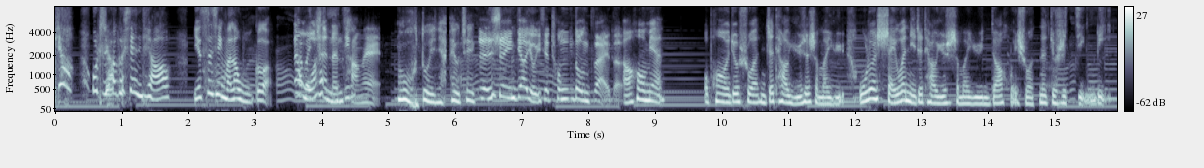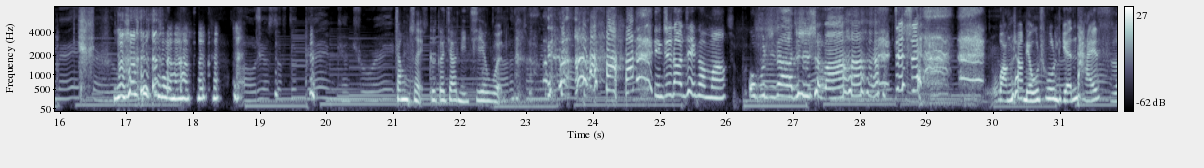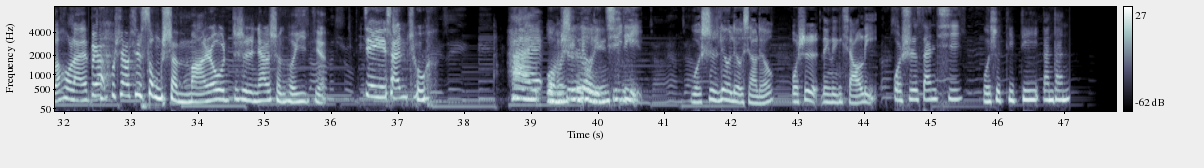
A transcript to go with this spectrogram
不要，我只要个线条，一次性纹了五个。但我很能藏哎。哦，对，你还有这个，人生一定要有一些冲动在的。然后后面我朋友就说：“你这条鱼是什么鱼？无论谁问你这条鱼是什么鱼，你都要回说那就是锦鲤。” 张嘴，哥哥教你接吻。你知道这个吗？我不知道这是什么，这是网上流出原台词，后来不要不是要去送审吗？然后这是人家的审核意见，建议删除。嗨，我们是六零七 D，我是六六小刘，我是零零小李，我是三七，我是滴滴丹丹。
